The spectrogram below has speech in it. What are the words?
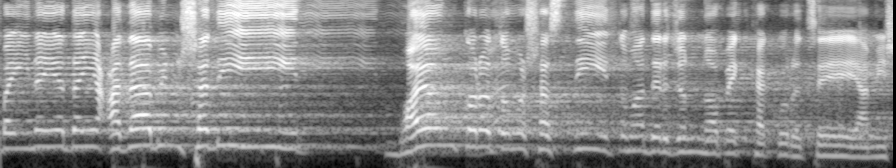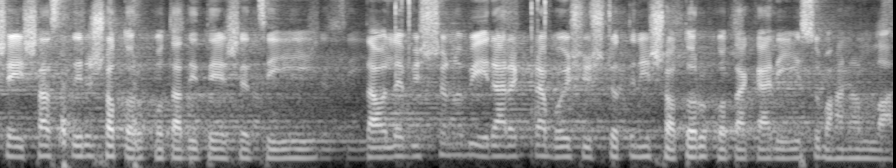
بين يدي عذاب شديد ভয়ঙ্করতম শাস্তি তোমাদের জন্য অপেক্ষা করেছে আমি সেই শাস্তির সতর্কতা দিতে এসেছি তাহলে বিশ্বনবীর আরেকটা বৈশিষ্ট্য তিনি সতর্কতাকারী সুবহানাল্লাহ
